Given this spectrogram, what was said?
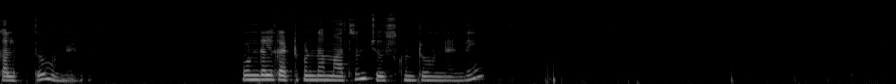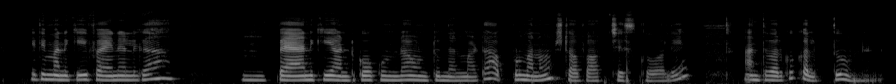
కలుపుతూ ఉండండి. ఉండలు కట్టకుండా మాత్రం చూసుకుంటూ ఉండండి. ఇది మనకి ఫైనల్గా ప్యాన్కి అంటుకోకుండా ఉంటుందన్నమాట. అప్పుడు మనం స్టవ్ ఆఫ్ చేసుకోవాలి. అంతవరకు కలుపుతూ ఉండండి.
